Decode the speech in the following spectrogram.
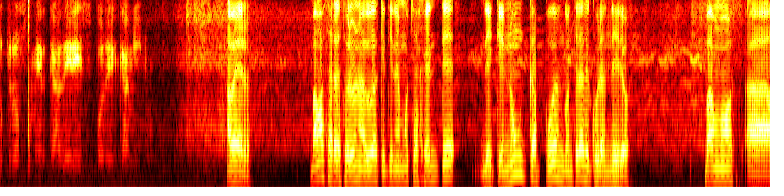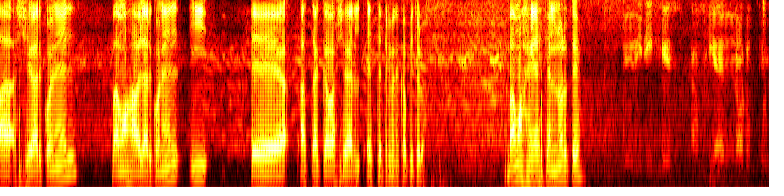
otros mercaderes por el camino. A ver. Vamos a resolver una duda que tiene mucha gente de que nunca puedo encontrar al curandero. Vamos a llegar con él. Vamos a hablar con él y eh, hasta acá va a llegar este primer capítulo. Vamos a ir hacia el norte. Te diriges hacia el norte.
